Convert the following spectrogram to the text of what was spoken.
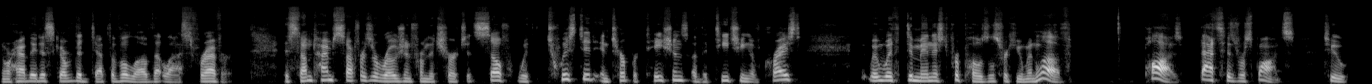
nor have they discovered the depth of a love that lasts forever. It sometimes suffers erosion from the church itself with twisted interpretations of the teaching of Christ and with diminished proposals for human love. Pause. That's his response to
